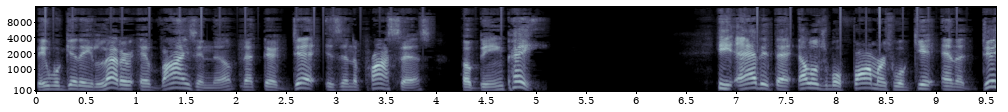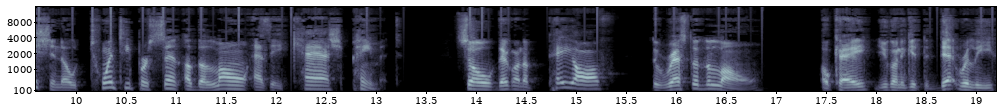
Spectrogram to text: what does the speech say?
They will get a letter advising them that their debt is in the process of being paid. He added that eligible farmers will get an additional 20% of the loan as a cash payment. So they're going to pay off the rest of the loan. Okay. You're going to get the debt relief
